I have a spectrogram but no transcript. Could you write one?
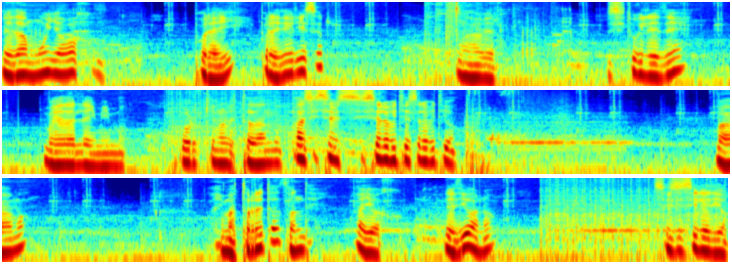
Le da muy abajo. Por ahí. Por ahí debería ser. A ver. Necesito que le dé. Voy a darle ahí mismo. ¿Por qué no le está dando? Ah, sí, sí, se lo pitió, se lo pitió. Vamos. ¿Hay más torretas? ¿Dónde? Ahí abajo. ¿Le dio, no? Sí, sí, sí, le dio.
